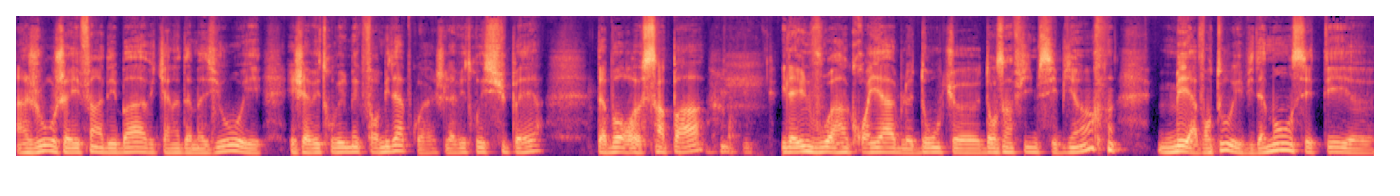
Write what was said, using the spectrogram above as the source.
un jour, j'avais fait un débat avec Alain Damasio et, et j'avais trouvé le mec formidable, quoi. Je l'avais trouvé super. D'abord sympa, Il a une voix incroyable, donc euh, dans un film c'est bien, mais avant tout évidemment c'était euh,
